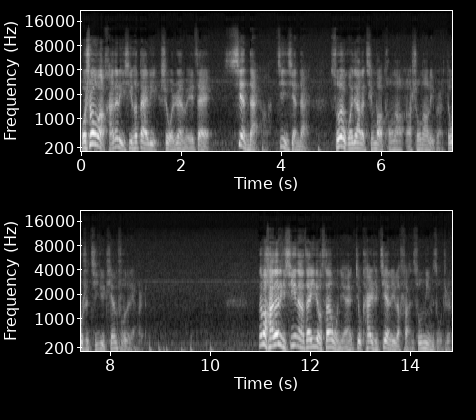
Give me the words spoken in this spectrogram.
我说过，海德里希和戴笠是我认为在现代啊近现代所有国家的情报头脑啊首脑里边都是极具天赋的两个人。那么海德里希呢，在一九三五年就开始建立了反苏秘密组织，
